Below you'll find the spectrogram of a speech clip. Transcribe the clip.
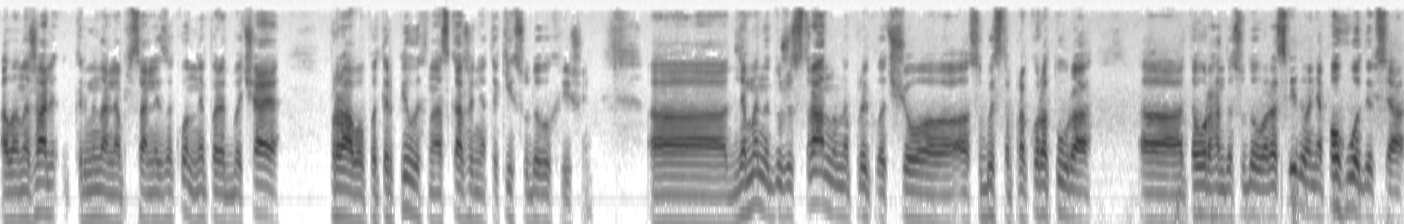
Але, на жаль, кримінально-процесуальний закон не передбачає право потерпілих на оскарження таких судових рішень. Е, Для мене дуже странно, наприклад, що особиста прокуратура та орган досудового розслідування погодився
